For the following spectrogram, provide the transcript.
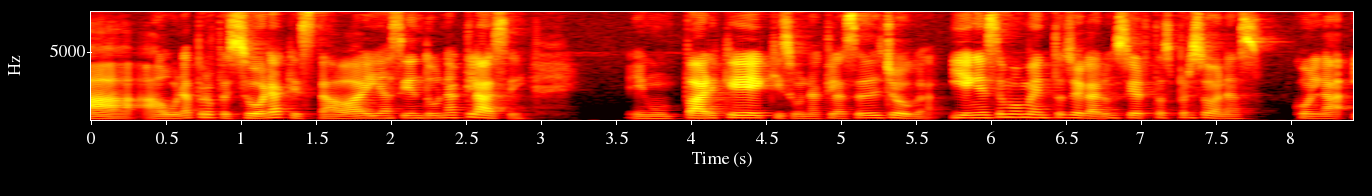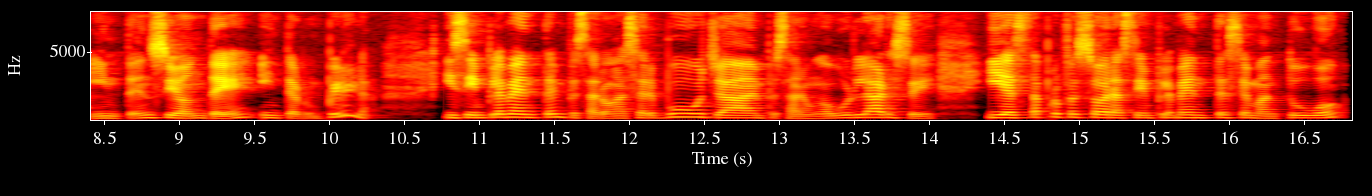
a, a una profesora que estaba ahí haciendo una clase en un parque X, una clase de yoga, y en ese momento llegaron ciertas personas con la intención de interrumpirla. Y simplemente empezaron a hacer bulla, empezaron a burlarse, y esta profesora simplemente se mantuvo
